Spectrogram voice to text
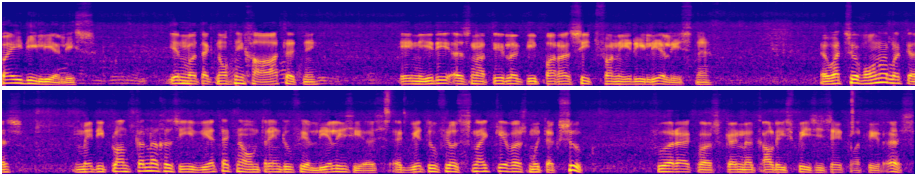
by die lelies. Een wat ek nog nie gehad het nie. En hierdie is natuurlik die parasiet van hierdie lelies, né? Nou wat so wonderlik is, met die plantkundiges hier weet ek nou omtrent hoeveel lelies hier is. Ek weet hoeveel snytkewers moet ek soek voor ek waarskynlik al die spesies het wat hier is.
